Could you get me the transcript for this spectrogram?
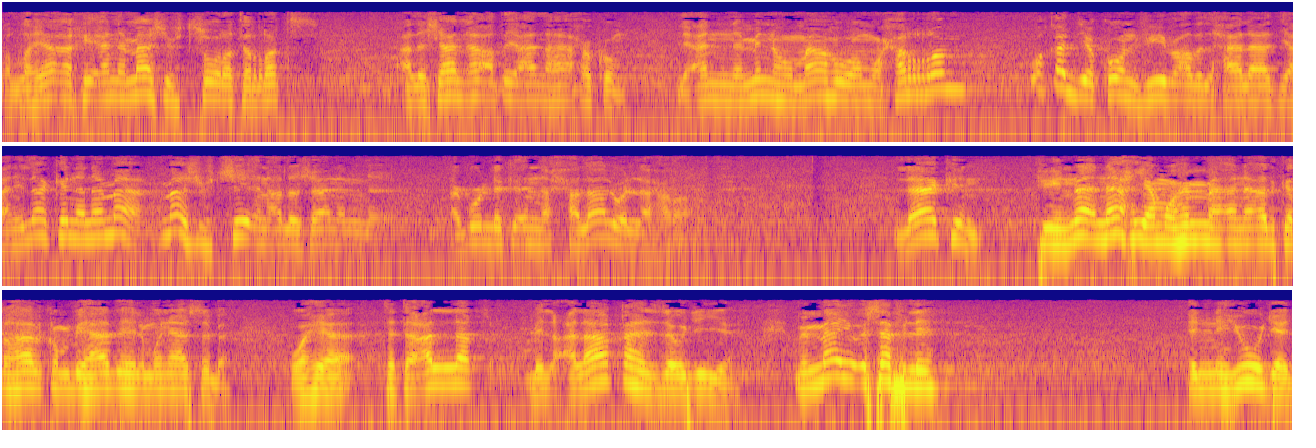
والله يا أخي أنا ما شفت صورة الرقص علشان أعطي عنها حكم لأن منه ما هو محرم وقد يكون في بعض الحالات يعني لكن أنا ما ما شفت شيء علشان أن أقول لك إنه حلال ولا حرام. لكن في ناحية مهمة أنا أذكرها لكم بهذه المناسبة. وهي تتعلق بالعلاقة الزوجية. مما يؤسف له أنه يوجد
